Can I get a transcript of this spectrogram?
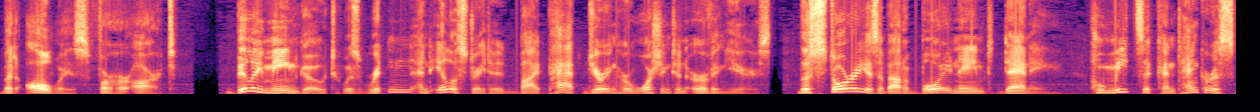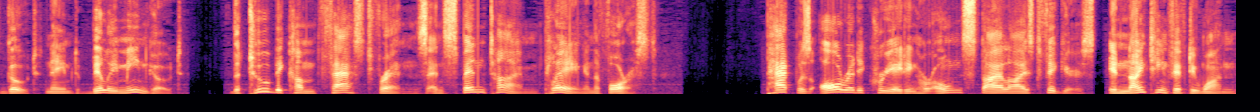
but always for her art. Billy Mean Goat was written and illustrated by Pat during her Washington Irving years. The story is about a boy named Danny who meets a cantankerous goat named Billy Mean Goat. The two become fast friends and spend time playing in the forest. Pat was already creating her own stylized figures. In 1951,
